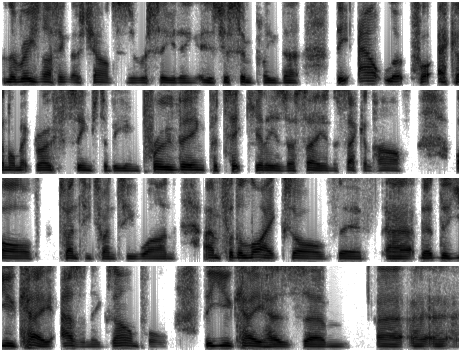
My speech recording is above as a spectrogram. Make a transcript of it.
And the reason I think those chances are receding is just simply that the outlook for economic growth seems to be improving, particularly, as I say, in the second half of 2021. And for the likes of the, uh, the, the UK, as an example, the UK has. Um, uh, uh, uh,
